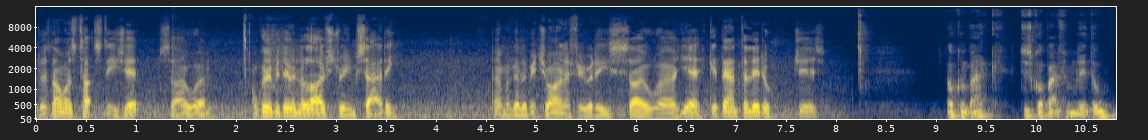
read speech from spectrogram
But no one's touched these yet. So um, I'm going to be doing a live stream Saturday. And we're going to be trying a few of these. So uh, yeah, get down to Lidl. Cheers. Welcome back. Just got back from Lidl.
